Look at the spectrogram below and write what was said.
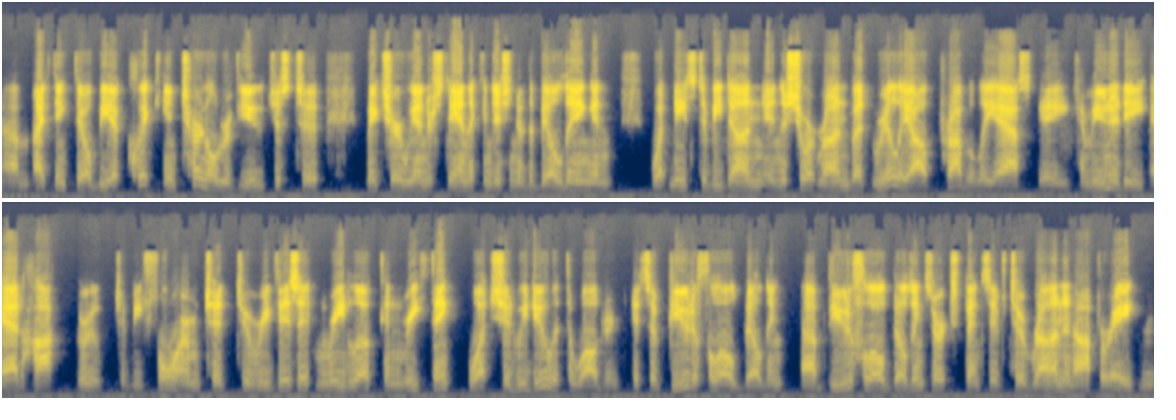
Um, I think there'll be a quick internal review just to make sure we understand the condition of the building and what needs to be done in the short run. But really, I'll probably ask a community ad hoc group to be formed to, to revisit and relook and rethink what should we do with the Waldron. It's a beautiful old building. Uh, beautiful old buildings are expensive to run and operate, and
